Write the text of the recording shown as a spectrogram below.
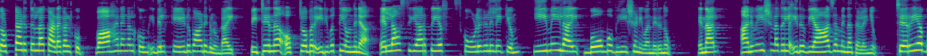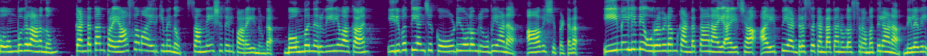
തൊട്ടടുത്തുള്ള കടകൾക്കും വാഹനങ്ങൾക്കും ഇതിൽ കേടുപാടുകളുണ്ടായി. പിറ്റേന്ന് ഒക്ടോബർ ഇരുപത്തിയൊന്നിന് എല്ലാ സി ആർ പി എഫ് സ്കൂളുകളിലേക്കും ഇമെയിലായി ബോംബ് ഭീഷണി വന്നിരുന്നു. എന്നാൽ അന്വേഷണത്തിൽ ഇത് വ്യാജമെന്ന് തെളിഞ്ഞു. ചെറിയ ബോംബുകളാണെന്നും കണ്ടെത്താൻ പ്രയാസമായിരിക്കുമെന്നും സന്ദേശത്തിൽ പറയുന്നുണ്ട്. ബോംബ് നിർവീര്യമാക്കാൻ ഇരുപത്തിയഞ്ച് കോടിയോളം രൂപയാണ് ആവശ്യപ്പെട്ടത്. ഇമെയിലിന്റെ ഉറവിടം കണ്ടെത്താനായി അയച്ച ഐ പി അഡ്രസ് കണ്ടെത്താനുള്ള ശ്രമത്തിലാണ് നിലവിൽ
